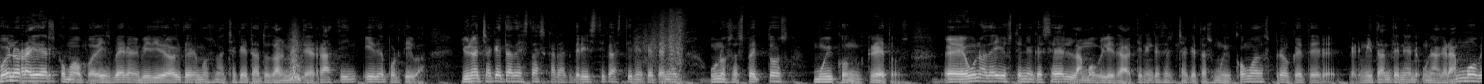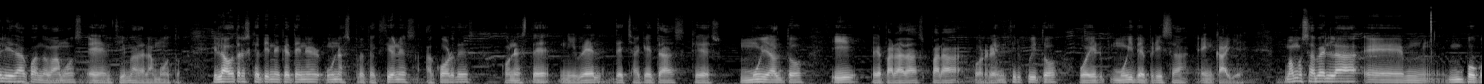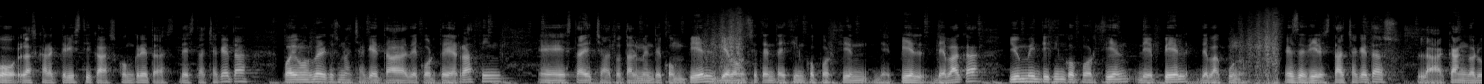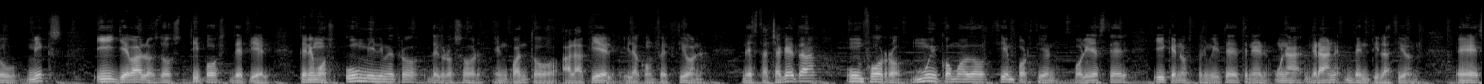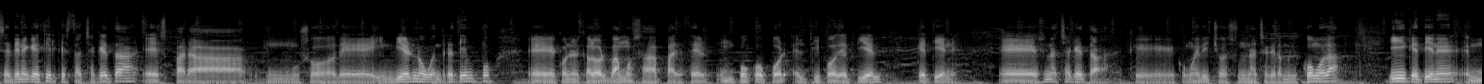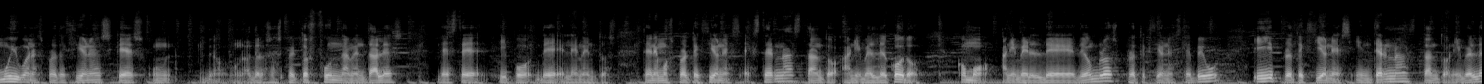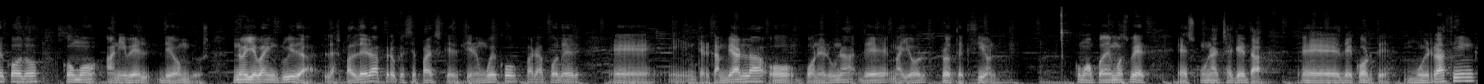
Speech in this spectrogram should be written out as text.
Bueno Riders, como podéis ver en el vídeo de hoy tenemos una chaqueta totalmente racing y deportiva y una chaqueta de estas características tiene que tener unos aspectos muy concretos. Eh, uno de ellos tiene que ser la movilidad, tienen que ser chaquetas muy cómodas pero que te permitan tener una gran movilidad cuando vamos eh, encima de la moto. Y la otra es que tiene que tener unas protecciones acordes con este nivel de chaquetas que es muy alto y preparadas para correr en circuito o ir muy deprisa en calle. Vamos a ver eh, un poco las características concretas de esta chaqueta. Podemos ver que es una chaqueta de corte Racing, eh, está hecha totalmente con piel, lleva un 75% de piel de vaca y un 25% de piel de vacuno. Es decir, esta chaqueta es la Kangaroo Mix y lleva los dos tipos de piel. Tenemos un milímetro de grosor en cuanto a la piel y la confección de esta chaqueta, un forro muy cómodo, 100% poliéster y que nos permite tener una gran ventilación. Eh, se tiene que decir que esta chaqueta es para un uso de invierno o entretiempo, eh, con el calor vamos a padecer un poco por el tipo de piel que tiene. Eh, es una chaqueta que, como he dicho, es una chaqueta muy cómoda y que tiene muy buenas protecciones, que es uno de los aspectos fundamentales de este tipo de elementos. Tenemos protecciones externas, tanto a nivel de codo como a nivel de, hombros, protecciones TPU, y protecciones internas, tanto a nivel de codo como a nivel de hombros. No lleva incluida la espaldera, pero que sepáis que tiene un hueco para poder eh, intercambiarla o poner una de mayor protección. Como podemos ver, es una chaqueta eh, de corte muy racing,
